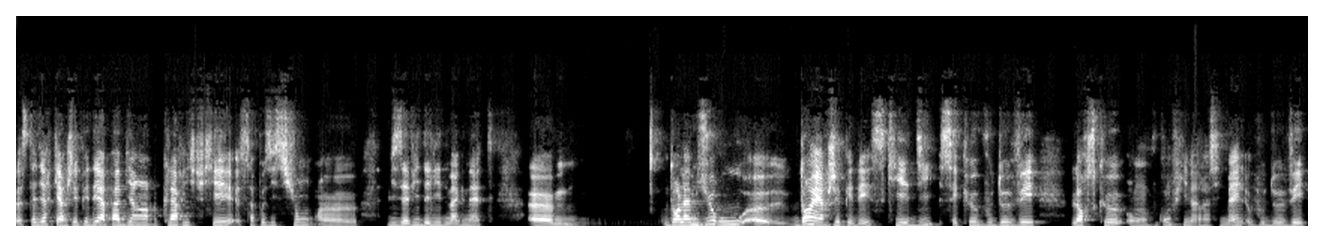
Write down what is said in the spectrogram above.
Euh, c'est-à-dire qu'RGPD n'a pas bien clarifié sa position euh, vis-à-vis des lead magnets. Euh, dans la mesure où, dans RGPD, ce qui est dit, c'est que vous devez, lorsque on vous confie une adresse email, vous devez,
